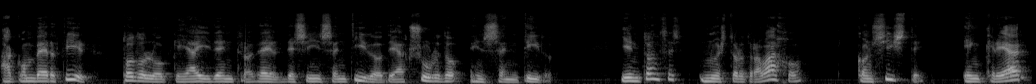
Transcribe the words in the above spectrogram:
a convertir todo lo que hay dentro de él de sinsentido, de absurdo, en sentido. Y entonces nuestro trabajo consiste en crear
